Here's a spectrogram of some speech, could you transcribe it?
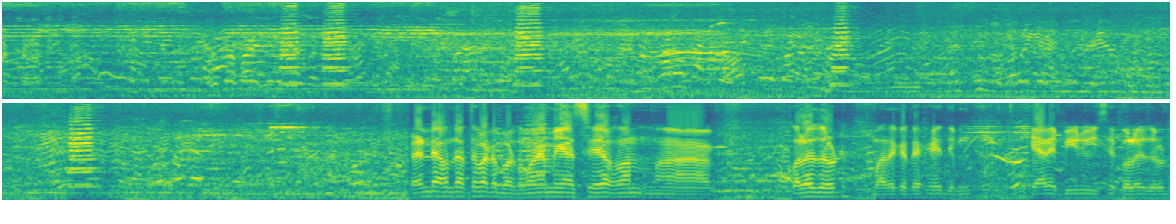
দেখতে পাচ্ছ ফ্রেন্ড এখন দেখতে পারে, বর্তমানে আমি আছি এখন কলেজ রোড আমাদেরকে দেখাই দিম কেয়ারে বির হয়েছে কলেজ রোড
